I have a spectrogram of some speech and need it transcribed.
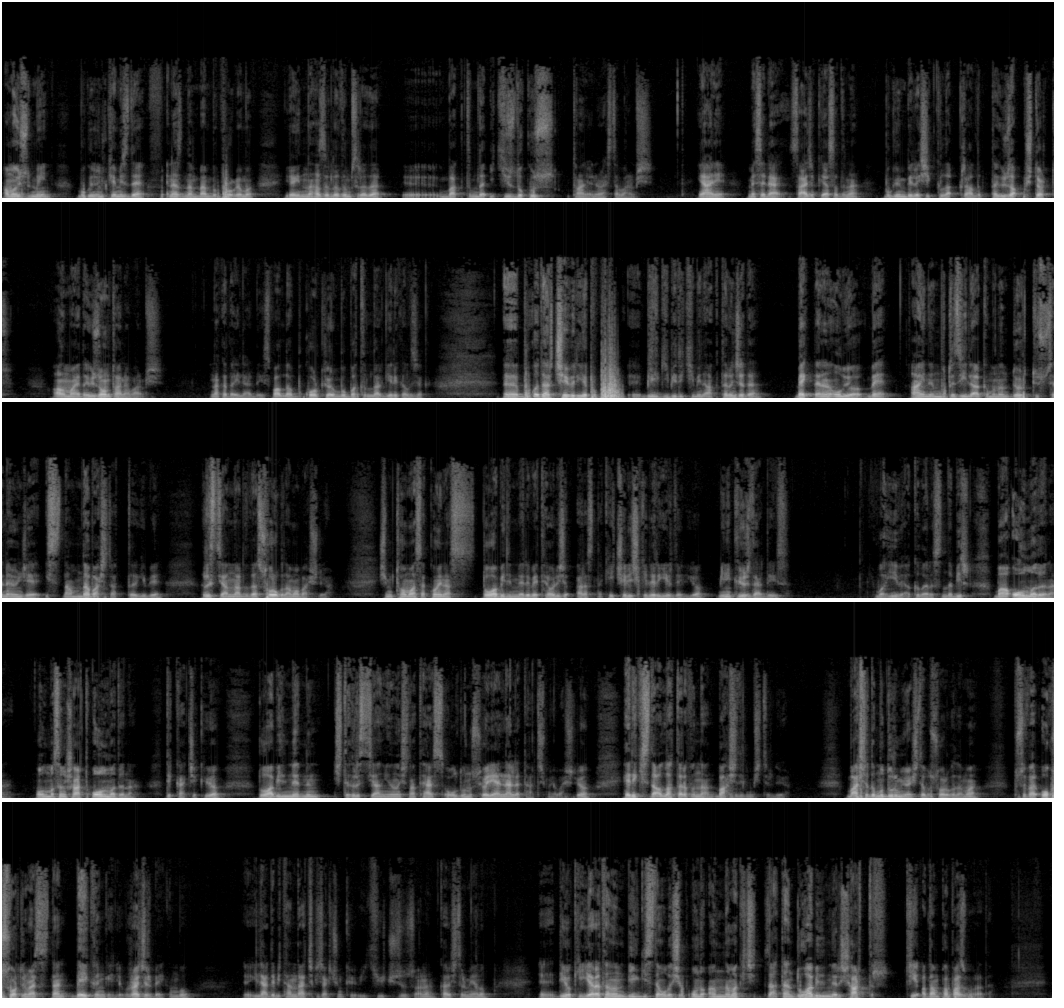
Ama üzülmeyin bugün ülkemizde en azından ben bu programı yayınına hazırladığım sırada e, baktığımda 209 tane üniversite varmış. Yani mesela sadece kıyas adına bugün Birleşik Krallık'ta 164, Almanya'da 110 tane varmış. Ne kadar ilerideyiz. Valla bu korkuyorum bu batılılar geri kalacak. Ee, bu kadar çeviri yapıp e, bilgi birikimini aktarınca da beklenen oluyor ve aynı mutezili akımının 400 sene önce İslam'da başlattığı gibi Hristiyanlarda da sorgulama başlıyor. Şimdi Thomas Aquinas doğa bilimleri ve teoloji arasındaki çelişkileri irdeliyor. 1200'lerdeyiz. Vahiy ve akıl arasında bir bağ olmadığına, olmasının şart olmadığına dikkat çekiyor doğa bilimlerinin işte Hristiyan inanışına ters olduğunu söyleyenlerle tartışmaya başlıyor. Her ikisi de Allah tarafından bahşedilmiştir diyor. Başladı mı durmuyor işte bu sorgulama. Bu sefer Oxford Üniversitesi'nden Bacon geliyor. Roger Bacon bu. E, bir tane daha çıkacak çünkü 2-300 yıl sonra karıştırmayalım. E, diyor ki yaratanın bilgisine ulaşıp onu anlamak için zaten doğa bilimleri şarttır. Ki adam papaz bu arada.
